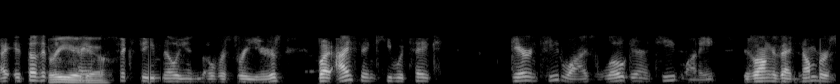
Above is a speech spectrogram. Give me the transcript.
I, it doesn't Three-year mean pay him deal. sixty million over three years, but I think he would take guaranteed wise, low guaranteed money as long as that number's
